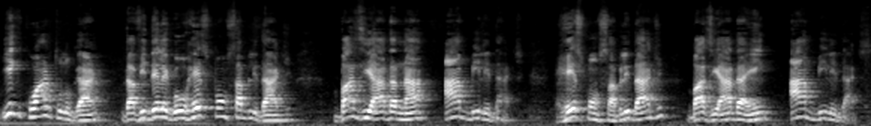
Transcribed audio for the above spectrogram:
E em quarto lugar, Davi delegou responsabilidade baseada na habilidade. Responsabilidade baseada em habilidades.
